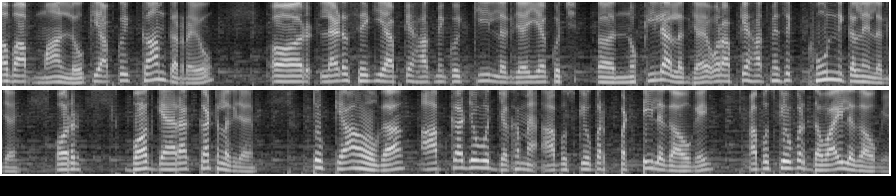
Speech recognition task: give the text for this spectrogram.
अब आप मान लो कि आप कोई काम कर रहे हो और लेटर से कि आपके हाथ में कोई कील लग जाए या कुछ नोकीला लग जाए और आपके हाथ में से खून निकलने लग जाए और बहुत गहरा कट लग जाए तो क्या होगा? आपका जो वो जख्म है, आप उसके ऊपर पट्टी लगाओगे, आप उसके ऊपर दवाई लगाओगे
